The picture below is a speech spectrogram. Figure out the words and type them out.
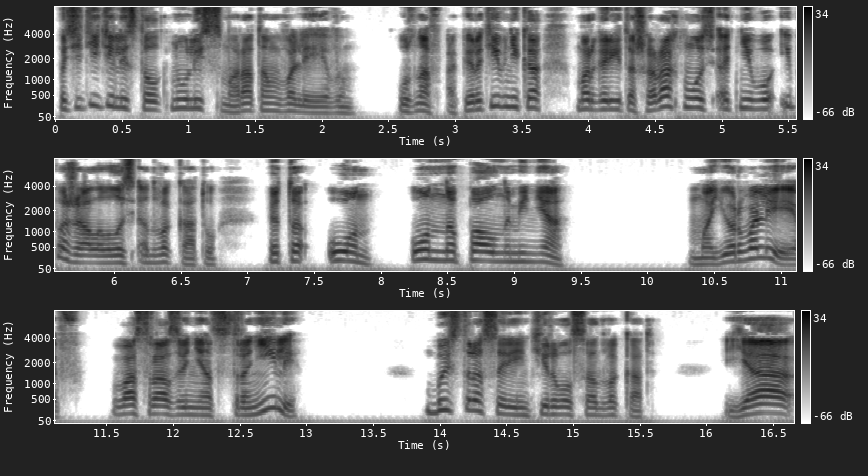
посетители столкнулись с Маратом Валеевым. Узнав оперативника, Маргарита шарахнулась от него и пожаловалась адвокату. «Это он! Он напал на меня!» «Майор Валеев, вас разве не отстранили?» Быстро сориентировался адвокат. «Я...»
